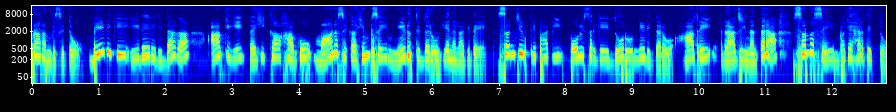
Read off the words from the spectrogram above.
ಪ್ರಾರಂಭಿಸಿತು. ಬೇಡಿಕೆ ಈಡೇರಿದಿದ್ದಾಗ ಆಕೆಗೆ ದೈಹಿಕ ಹಾಗೂ ಮಾನಸಿಕ ಹಿಂಸೆ ನೀಡುತ್ತಿದ್ದರು ಎನ್ನಲಾಗಿದೆ. ಸಂಜೀವ್ ತ್ರಿಪಾಠಿ ಪೊಲೀಸರಿಗೆ ದೂರು ನೀಡಿದ್ದರು, ಆದರೆ ರಾಜಿ ನಂತರ ಸಮಸ್ಯೆ ಬಗೆಹರಿದಿತ್ತು.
